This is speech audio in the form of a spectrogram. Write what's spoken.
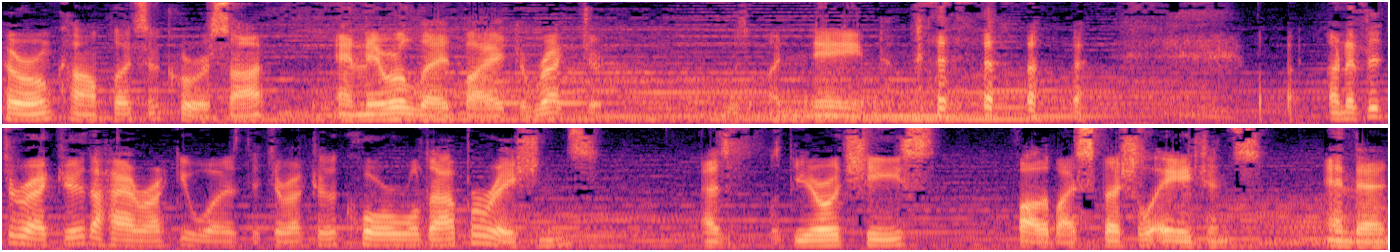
Heron Complex in Coruscant, and they were led by a director who was unnamed. Under the director, the hierarchy was the director of the core world operations, as bureau chiefs, followed by special agents, and then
